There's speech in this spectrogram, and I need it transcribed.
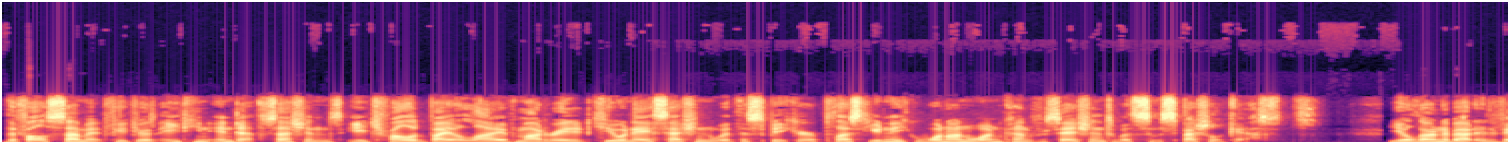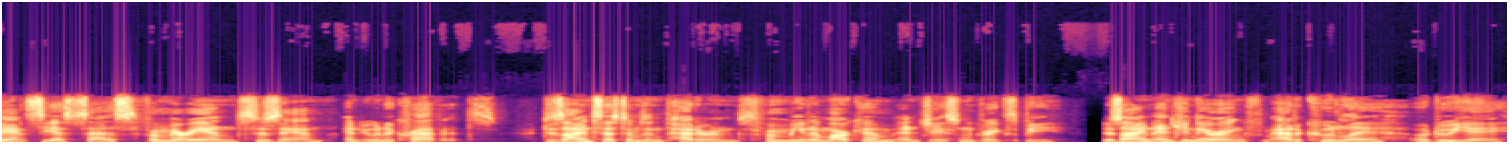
The Fall Summit features 18 in-depth sessions, each followed by a live moderated Q&A session with the speaker, plus unique one-on-one conversations with some special guests. You'll learn about advanced CSS from Miriam Suzanne and Una Kravets, Design Systems and Patterns from Mina Markham and Jason Grigsby, Design Engineering from Adekunle Oduye,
